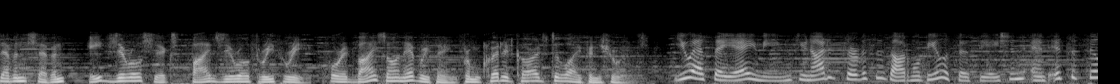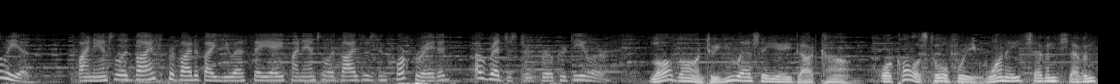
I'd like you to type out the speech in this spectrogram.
877-806-5033 for advice on everything from credit cards to life insurance. USAA means United Services Automobile Association and its affiliates. Financial advice provided by USAA Financial Advisors Incorporated, a registered broker-dealer. Log on to USAA.com or call us toll free 1 877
